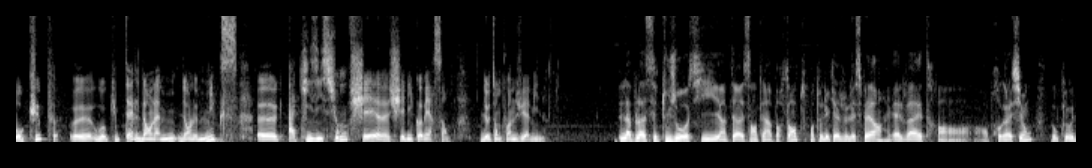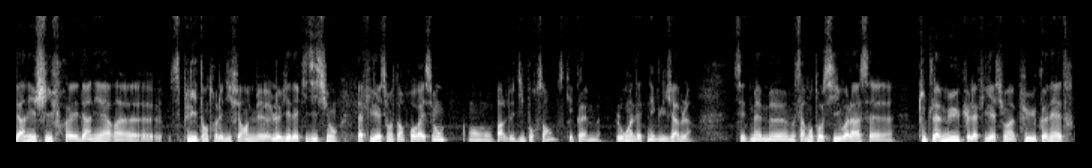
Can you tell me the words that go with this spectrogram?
occupe ou occupe-t-elle dans, dans, le mix acquisition chez, chez l'e-commerçant? De ton point de vue, Amine la place est toujours aussi intéressante et importante, en tous les cas je l'espère, et elle va être en, progression. Donc au dernier chiffre et dernière euh, split entre les différents leviers d'acquisition, l'affiliation est en progression. On parle de 10%, ce qui est quand même loin d'être négligeable. C'est même, euh, ça montre aussi voilà, toute la mue que l'affiliation a pu connaître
